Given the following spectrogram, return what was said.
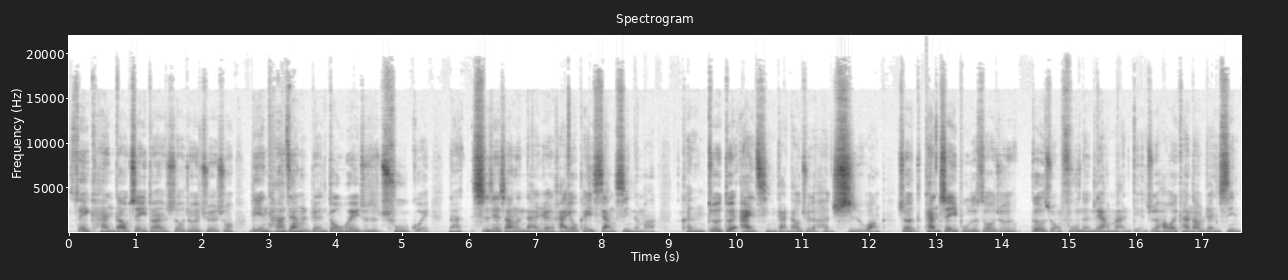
所以看到这一段的时候，就会觉得说，连他这样人都会就是出轨，那世界上的男人还有可以相信的吗？可能就是对爱情感到觉得很失望，就看这一部的时候，就是各种负能量满点，就是好会看到人性，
